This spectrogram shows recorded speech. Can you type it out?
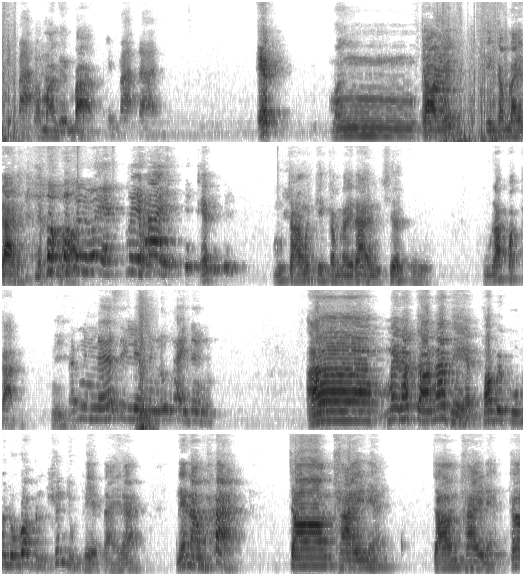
เหรียญบาทเหรียญบาทประมาณเหรียญบาท เหรียญบาทได้ เอสมึงจองไว้เกินกำไรได้เลยเอสโอ้ยเอ็ดไม่ให้เอสมึงจองไว้เกินกำไรได้มึงเชื่อกู กูรับประกัน นี่ แป๊บนึงนะสี่เหลี่ยมหนึ่งลูกไข่หนึ่ง อ่าไม่รับจองหน้าเพจเพราะไปกูไม่รู้ว่ามันขึ้นอยู่เพจไหนนะแนะนำว่า จองใครเนี่ย จองใครเนี่ย ก็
